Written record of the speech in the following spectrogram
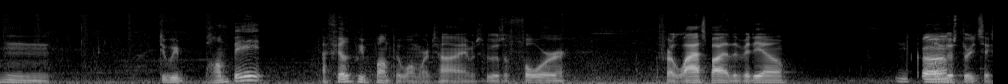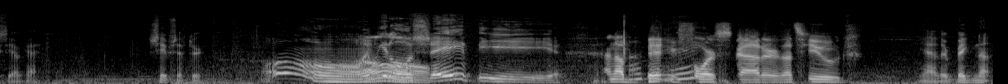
Hmm. Do we bump it? I feel like we bump it one more time. So it goes a four for last buy of the video. Oh, it Okay. goes 360, okay. Shapeshifter. Oh, we get a little Oh. shapey. And a big Okay. force scatter. That's huge. Yeah, they're big nut.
